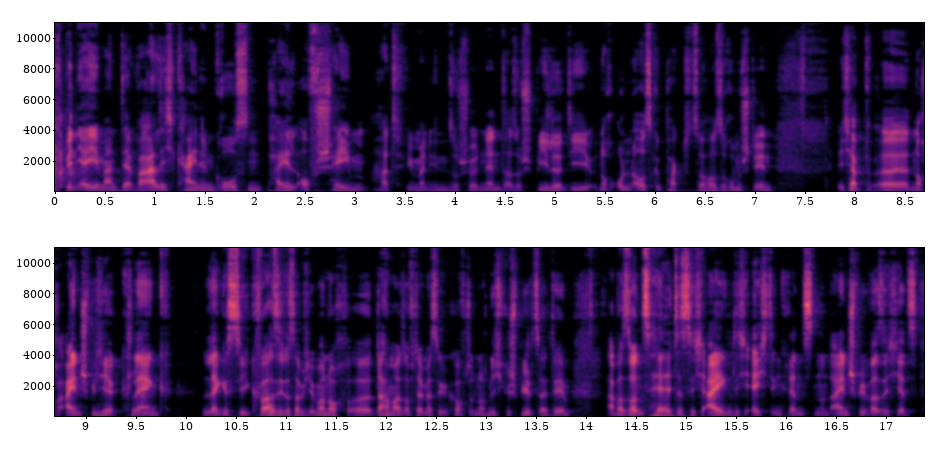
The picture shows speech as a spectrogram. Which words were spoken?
Ich bin ja jemand, der wahrlich keinen großen Pile of Shame hat, wie man ihn so schön nennt. Also Spiele, die noch unausgepackt zu Hause rumstehen. Ich habe äh, noch ein Spiel hier, Clank Legacy quasi, das habe ich immer noch äh, damals auf der Messe gekauft und noch nicht gespielt seitdem. Aber sonst hält es sich eigentlich echt in Grenzen. Und ein Spiel, was ich jetzt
